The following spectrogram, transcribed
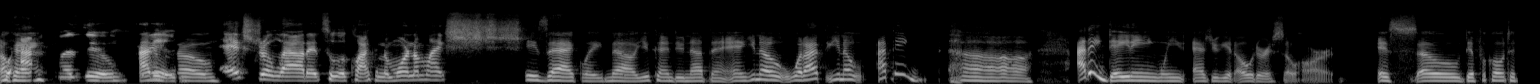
Okay. must do i didn't So Extra loud at two o'clock in the morning. I'm like, shh. exactly. No, you couldn't do nothing. And you know what I you know, I think uh I think dating when you as you get older is so hard. It's so difficult to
